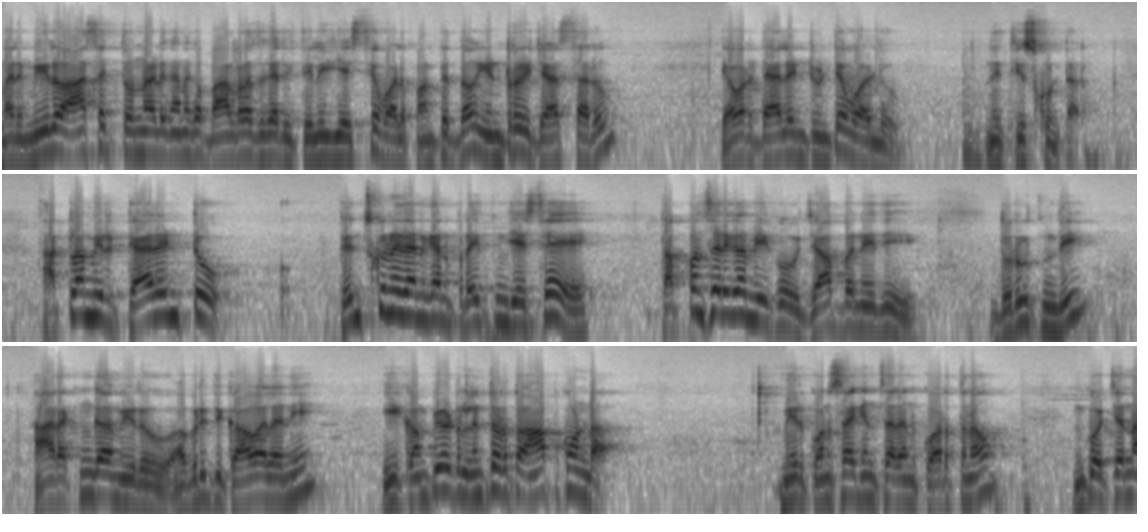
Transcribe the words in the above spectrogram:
మరి మీలో ఆసక్తి ఉన్నాడు కనుక బాలరాజు గారికి తెలియజేస్తే వాళ్ళు పంపిద్దాం. ఇంటర్వ్యూ చేస్తారు. ఎవరు టాలెంట్ ఉంటే వాళ్ళు నేను తీసుకుంటారు. అట్లా మీరు టాలెంట్ పెంచుకునేదానికి కానీ ప్రయత్నం చేస్తే తప్పనిసరిగా మీకు జాబ్ అనేది దొరుకుతుంది. ఆ రకంగా మీరు అభివృద్ధి కావాలని ఈ కంప్యూటర్లు ఇంతటితో ఆపకుండా మీరు కొనసాగించాలని కోరుతున్నాం. ఇంకో చిన్న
